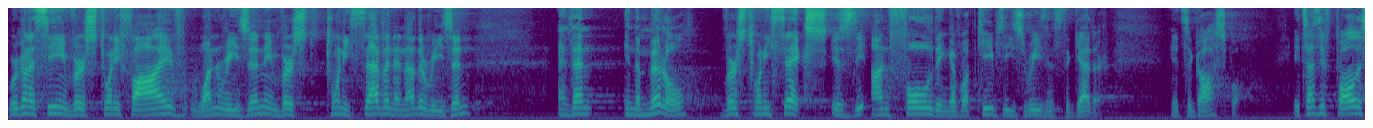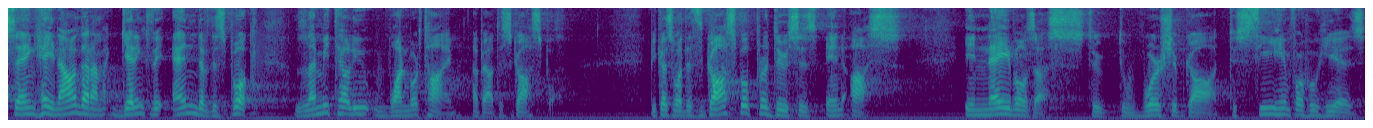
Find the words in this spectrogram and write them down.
we're going to see in verse 25 one reason, in verse 27 another reason, and then in the middle, verse 26 is the unfolding of what keeps these reasons together. It's the gospel. It's as if Paul is saying, hey, now that I'm getting to the end of this book, let me tell you one more time about this gospel. Because what this gospel produces in us enables us to, to worship God, to see Him for who He is,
